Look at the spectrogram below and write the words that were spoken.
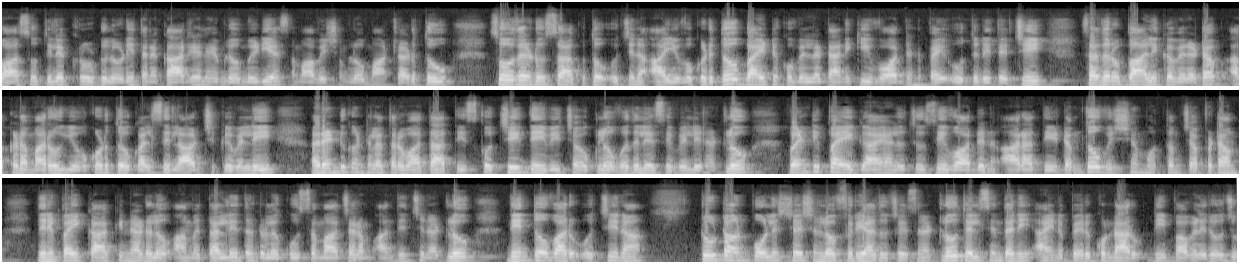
వాసు తిలక్ రోడ్డులోని తన కార్యాలయంలో మీడియా సమావేశంలో మాట్లాడుతూ సోదరుడు సాకుతో వచ్చిన ఆ యువకుడితో బయటకు వెళ్ళటానికి వార్డెన్పై ఒత్తిడి తెచ్చి సదరు బాలిక వెళ్ళటం అక్కడ మరో యువకుడితో కలిసి లాడ్జికి వెళ్ళి రెండు గంటల తర్వాత తీసుకొచ్చి దేవి చౌక్లో వదిలేసి వెళ్ళినట్లు వంటిపై గాయాలు చూసి వార్డెన్ ఆరా తీయటంతో విషయం మొత్తం చెప్పటం దీనిపై కాకినాడలో ఆమె తల్లిదండ్రులకు సమాచారం అందించినట్లు దీంతో వారు వచ్చిన టూ టౌన్ పోలీస్ స్టేషన్లో ఫిర్యాదు చేసినట్లు తెలిసిందని ఆయన పేర్కొన్నారు. దీపావళి రోజు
